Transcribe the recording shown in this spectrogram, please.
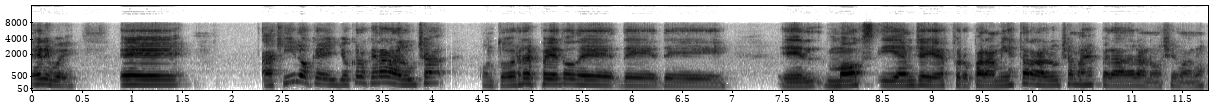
Anyway, eh, aquí lo que yo creo que era la lucha, con todo el respeto de, de, el Mox y MJF, pero para mí esta era la lucha más esperada de la noche, mano.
